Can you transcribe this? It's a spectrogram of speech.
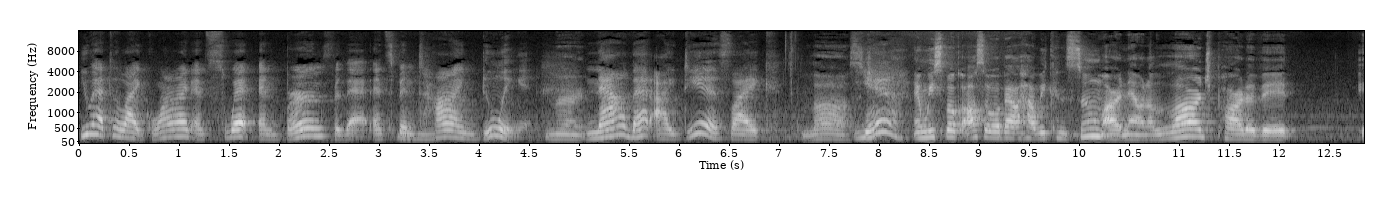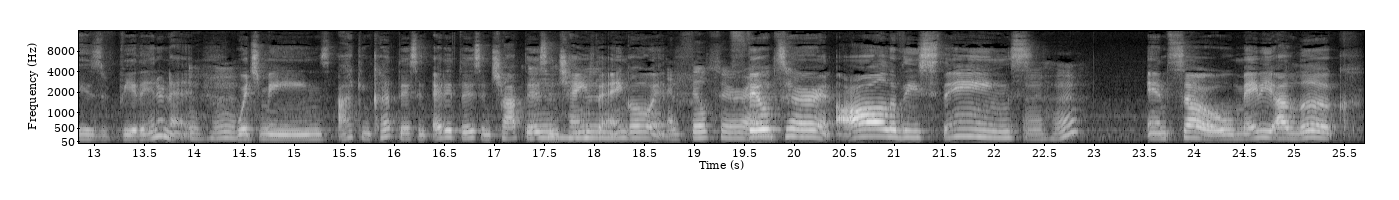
You had to like grind and sweat and burn for that and spend mm-hmm. time doing it. Right. Now that idea is like Lost. Yeah. And we spoke also about how we consume art now, and a large part of it is via the internet, Mm-hmm. which means I can cut this and edit this and chop this and change the angle and, Mm-hmm. and filter and- filter and all of these things. Mm-hmm. And so maybe I look,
